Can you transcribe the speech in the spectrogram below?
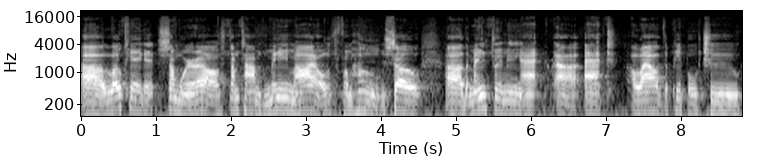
uh, located somewhere else, sometimes many miles from home. So uh, the mainstreaming act uh, act allowed the people to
